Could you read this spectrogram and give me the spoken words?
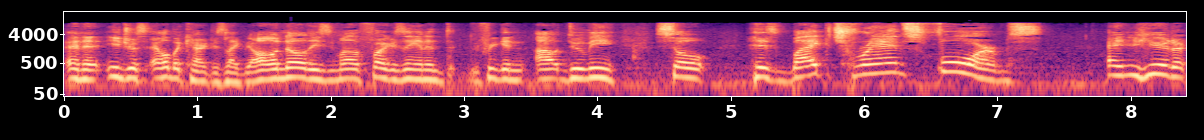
And then Idris Elba character's like, oh no, these motherfuckers ain't gonna freaking outdo me. So his bike transforms, and you hear the,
